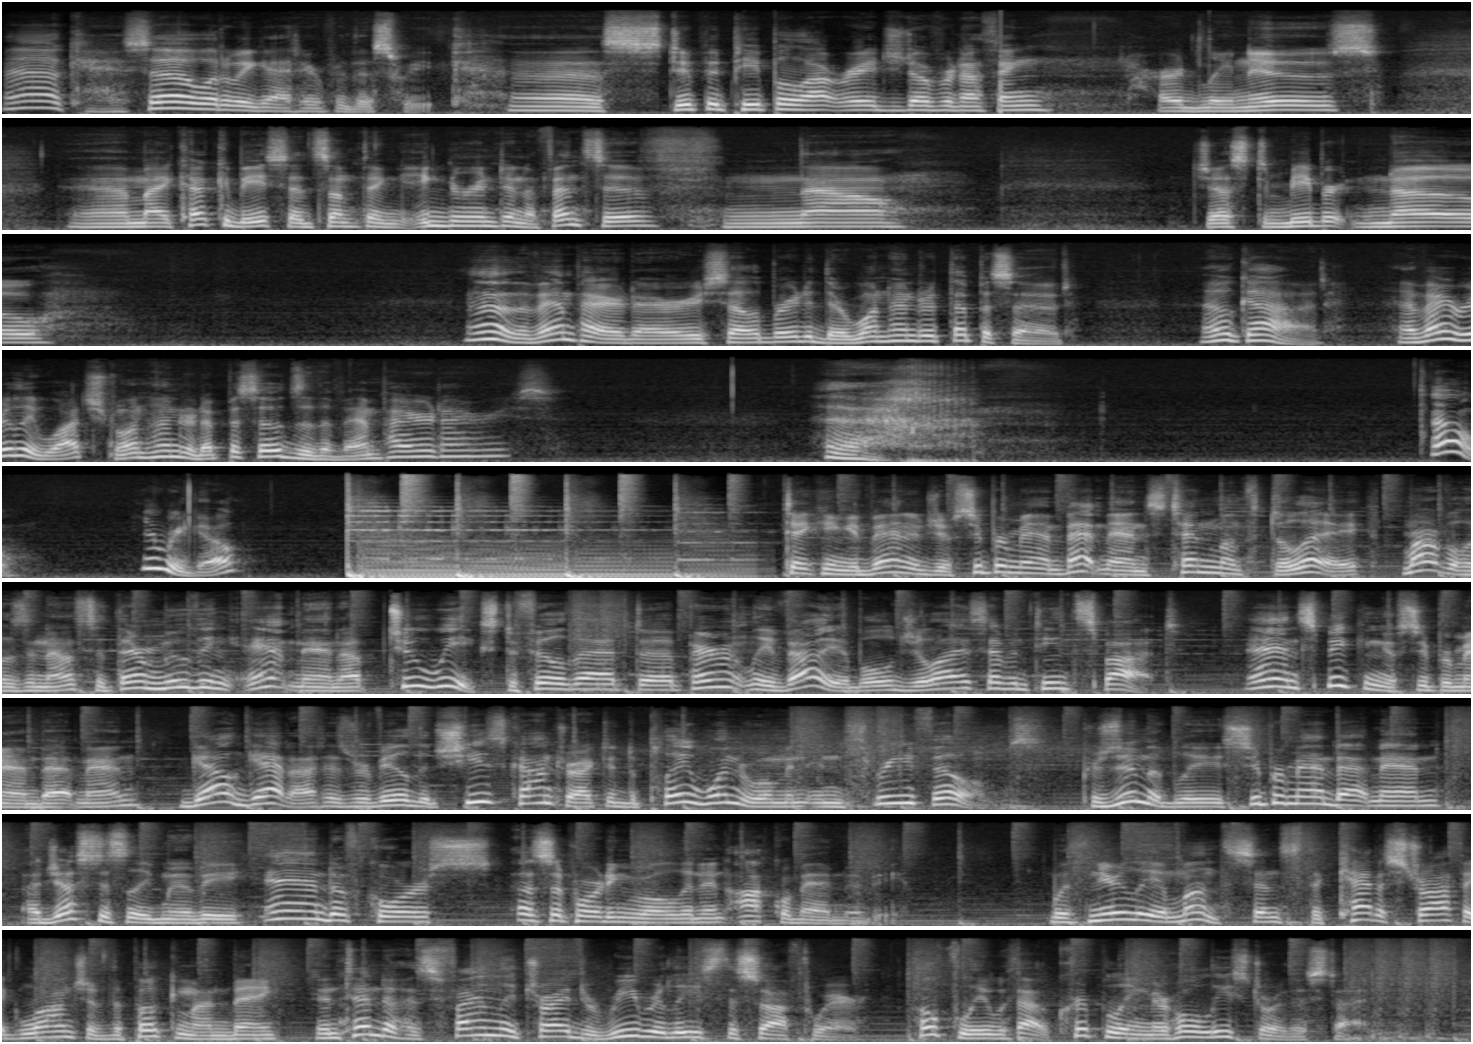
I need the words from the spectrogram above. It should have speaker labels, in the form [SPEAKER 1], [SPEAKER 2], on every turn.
[SPEAKER 1] Okay, so what do we got here for this week? Uh, stupid people outraged over nothing. Hardly news. Uh, Mike Huckabee said something ignorant and offensive. No. Justin Bieber, no. Oh, the Vampire Diaries celebrated their 100th episode. Oh god, have I really watched 100 episodes of the Vampire Diaries? oh, here we go. Taking advantage of Superman Batman's 10 month delay, Marvel has announced that they're moving Ant Man up two weeks to fill that uh, apparently valuable July 17th spot. And speaking of Superman Batman, Gal Gadot has revealed that she's contracted to play Wonder Woman in three films. Presumably, Superman Batman, a Justice League movie, and of course, a supporting role in an Aquaman movie. With nearly a month since the catastrophic launch of the Pokemon Bank, Nintendo has finally tried to re-release the software, hopefully without crippling their whole eStore this time.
